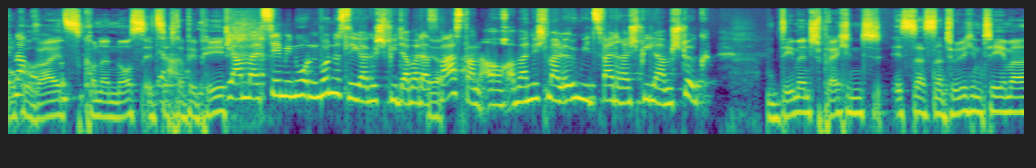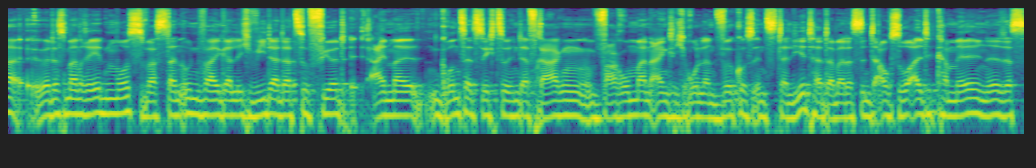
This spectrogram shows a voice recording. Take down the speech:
Rocco Reitz, Conor Noss etc. Ja. pp. Die haben mal zehn Minuten Bundesliga gespielt, aber das ja. war es dann auch. Aber nicht mal irgendwie zwei, drei Spiele am Stück. Dementsprechend ist das natürlich ein Thema, über das man reden muss, was dann unweigerlich wieder dazu führt, einmal grundsätzlich zu hinterfragen, warum man eigentlich Roland Wirkus installiert hat. Aber das sind auch so alte Kamellen, ne, dass,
